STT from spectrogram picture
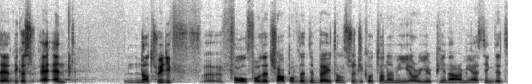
that. Because, and not really uh, fall for the trap of the debate on strategic autonomy or European army. I think that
